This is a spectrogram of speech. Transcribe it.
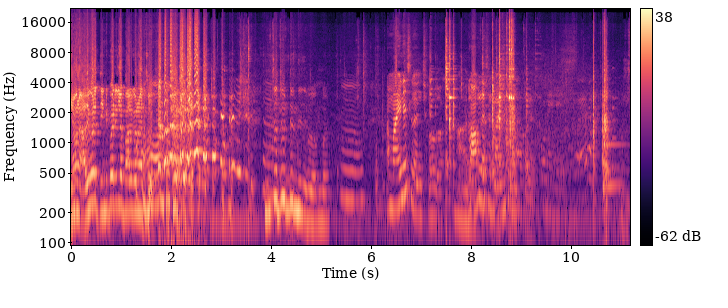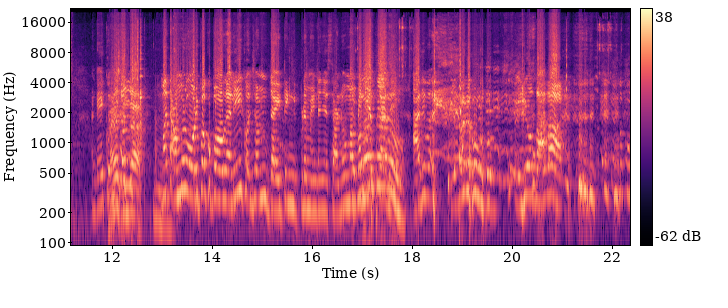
ఏమన్నా అది కూడా తిండి పోటీలో పాల్గొనవచ్చు ఇంత దుడ్డు ఉంది అమ్మ. ఆ మైనస్లో ఉంచుకోగా ఆ, రాహుల్ అసలు మైనస్ ఉంచుకోలేదు. అంటే కొంచెం. మా తమ్ముడు ఓడిపోకపోవు గానీ కొంచెం డైటింగ్ ఇప్పుడే మెయింటైన్ చేస్తాడు. మా పిన్ని? చెప్తాంది. అది అయ్యో బాబా ఎందుకు?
